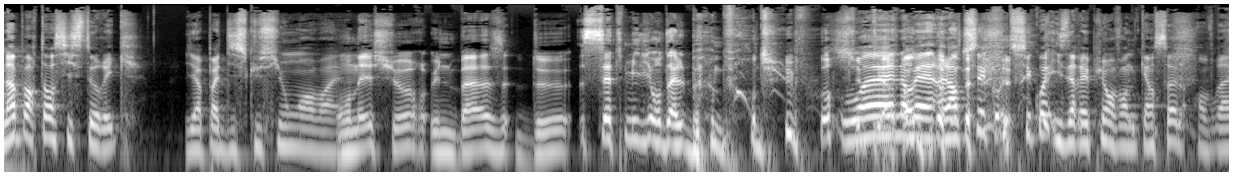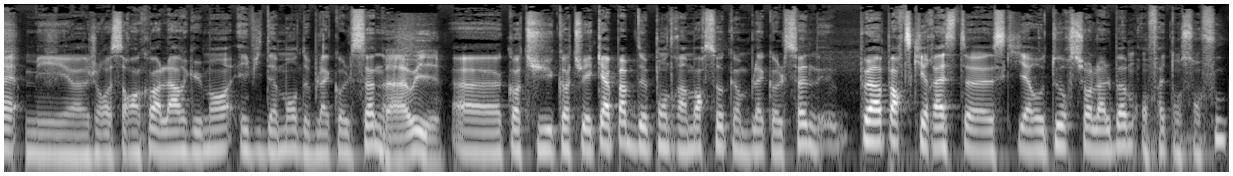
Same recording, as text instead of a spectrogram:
L'importance historique. Il n'y a pas de discussion en vrai. On est sur une base de 7 millions d'albums vendus pour Super Ouais, non mais alors tu sais, quoi, tu sais quoi, ils auraient pu en vendre qu'un seul en vrai, mais euh, je ressors encore l'argument évidemment de Black Olson. Bah oui. Euh, quand, tu, quand tu es capable de pondre un morceau comme Black Olson, peu importe ce qui reste, euh, ce qu'il y a autour sur l'album, en fait on s'en fout.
